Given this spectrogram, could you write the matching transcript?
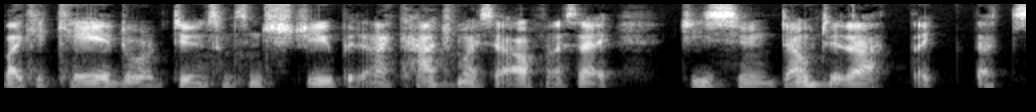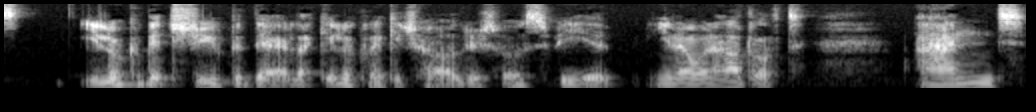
like a kid or doing something stupid and I catch myself and I say, geez, soon don't do that. Like that's, you look a bit stupid there. Like you look like a child. You're supposed to be a, you know, an adult. And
